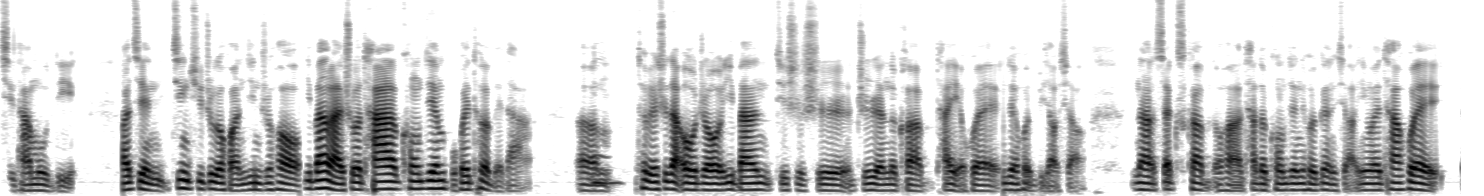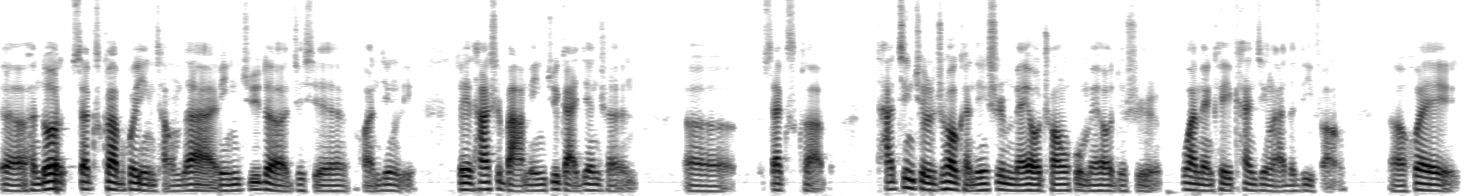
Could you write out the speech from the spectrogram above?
其他目的。而且你进去这个环境之后，一般来说它空间不会特别大，嗯，嗯特别是在欧洲，一般即使是直人的 club，它也会空间会比较小。那 sex club 的话，它的空间就会更小，因为它会呃很多 sex club 会隐藏在民居的这些环境里，所以它是把民居改建成呃 sex club。他进去了之后，肯定是没有窗户，没有就是外面可以看进来的地方，呃，会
